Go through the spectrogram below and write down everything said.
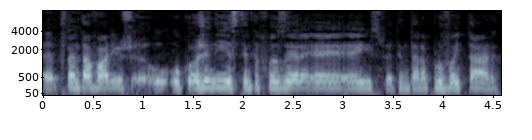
Eh, portanto, há vários. Eh, o, que hoje em dia se tenta fazer é, é isso, é tentar aproveitar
